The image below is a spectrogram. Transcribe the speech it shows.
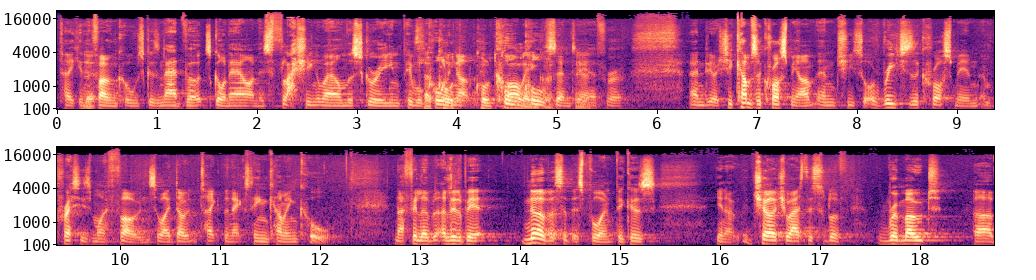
taking yeah. the phone calls because an advert's gone out and it's flashing away on the screen. People calling up, call, call, call center yeah. yeah for a, and you know, she comes across me and she sort of reaches across me and, and, presses my phone so I don't take the next incoming call. And I feel a, a little bit nervous at this point because, you know, Churchill has this sort of remote uh,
